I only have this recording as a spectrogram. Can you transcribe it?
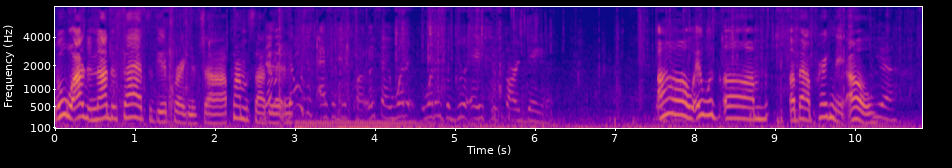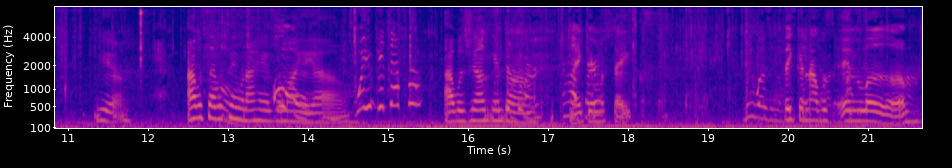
Ooh, I did not decide to get pregnant, y'all. I promise I Let good age to start dating? Oh, it was um about pregnant. Oh, Yeah. yeah. I was 17 when I had Zamaya, Oh. y'all. Where you get that from? I was young and dumb, making mistakes, We wasn't thinking mistake, I was in like- love.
